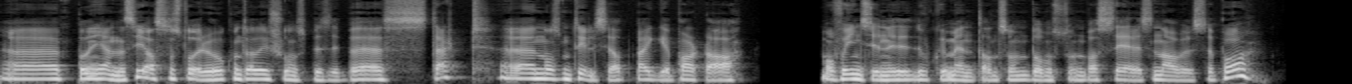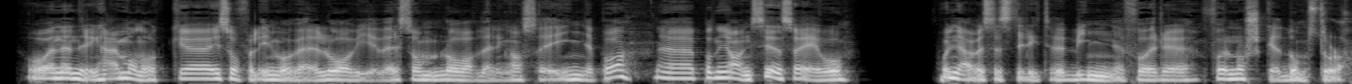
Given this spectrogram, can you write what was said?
Eh, på den ene sida står jo kontradiksjonsprinsippet sterkt, noe som tilsier at begge parter må få innsyn i de dokumentene som domstolen baserer sin avgjørelse på. Og en endring her må nok eh, i så fall involvere lovgiver, som Lovavdelinga også er inne på. Eh, på den annen side så er jo håndhevelsesdirektivet bindende for, eh, for norske domstoler.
